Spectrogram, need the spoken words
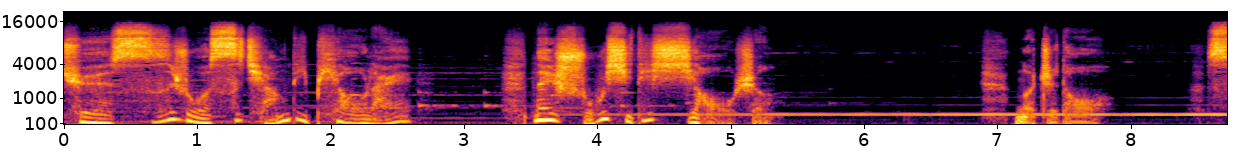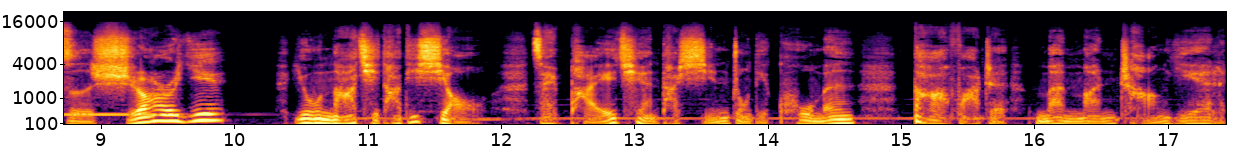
却似弱似强地飘来那熟悉的笑声。我知道，是十二夜。又拿起他的箫，在排遣他心中的苦闷，打发着漫漫长夜了。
